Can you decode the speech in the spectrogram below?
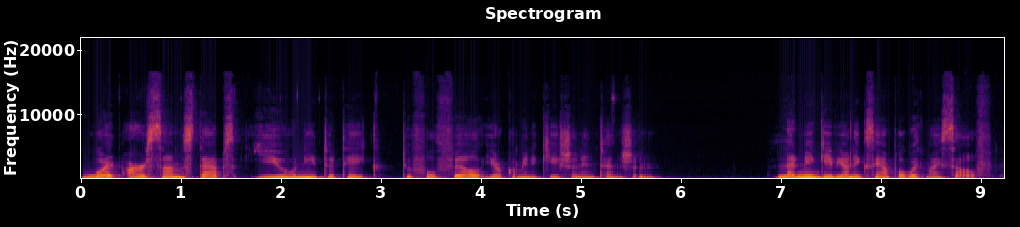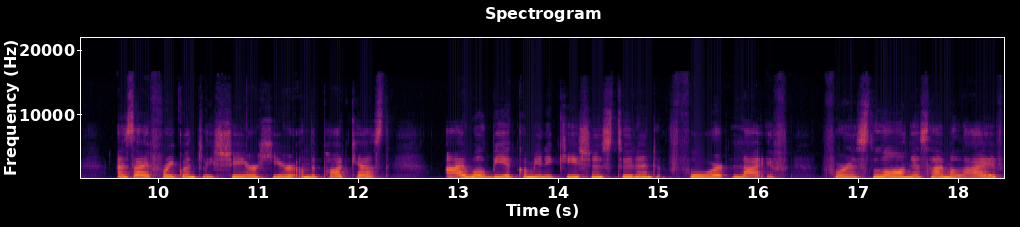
what are some steps you need to take to fulfill your communication intention? Let me give you an example with myself. As I frequently share here on the podcast, I will be a communication student for life. For as long as I'm alive,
